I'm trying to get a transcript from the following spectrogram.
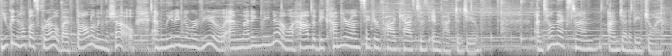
you can help us grow by following the show and leaving a review and letting me know how the Become Your Own Savior podcast has impacted you. Until next time, I'm Genevieve Joy.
